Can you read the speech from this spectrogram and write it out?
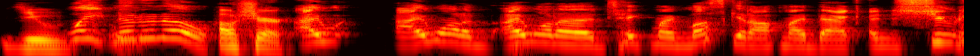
you Wait, no, no, no. oh sure I I want to I want to take my musket off my back and shoot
